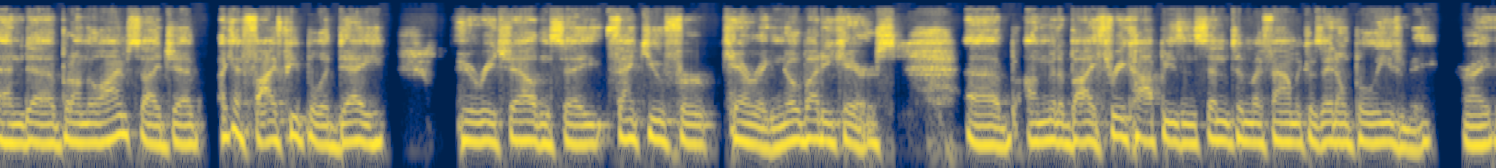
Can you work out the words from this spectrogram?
And, uh, but on the Lyme side, Jeb, I get five people a day who reach out and say, thank you for caring. Nobody cares. Uh, I'm going to buy three copies and send them to my family because they don't believe me right?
